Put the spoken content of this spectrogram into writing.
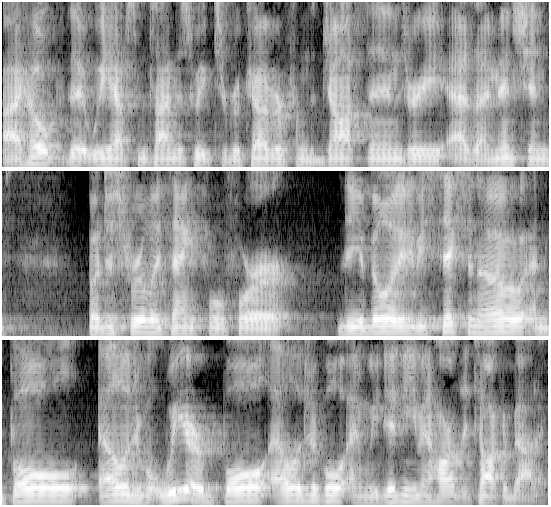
I hope that we have some time this week to recover from the Johnston injury, as I mentioned, but just really thankful for the ability to be 6 and 0 and bowl eligible. We are bowl eligible, and we didn't even hardly talk about it.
